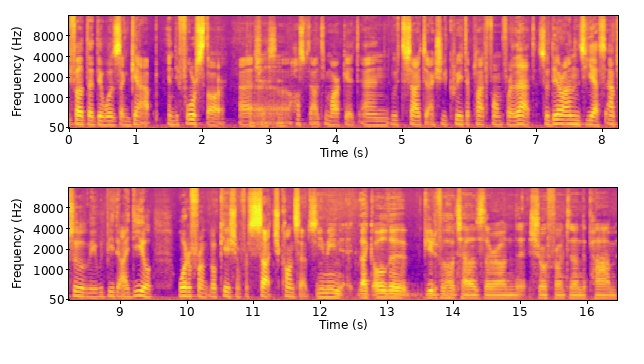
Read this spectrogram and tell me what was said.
felt that there was a gap in the four-star Interesting. uh, hospitality market, and we've decided to actually create a platform for that. So, Deira Islands, yes, absolutely, would be the ideal waterfront location for such concepts. You mean like all the beautiful hotels that are on the shorefront and on the Palm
